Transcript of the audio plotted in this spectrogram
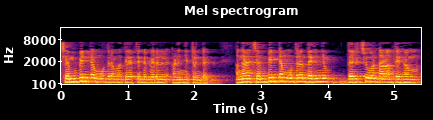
ചെമ്പിന്റെ മോതിരം അദ്ദേഹത്തിന്റെ പേരിൽ അണിഞ്ഞിട്ടുണ്ട്. അങ്ങനെ ചെമ്പിന്റെ മോതിരം ധരിഞ്ഞു ധരിച്ചുകൊണ്ടാണ് അദ്ദേഹം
